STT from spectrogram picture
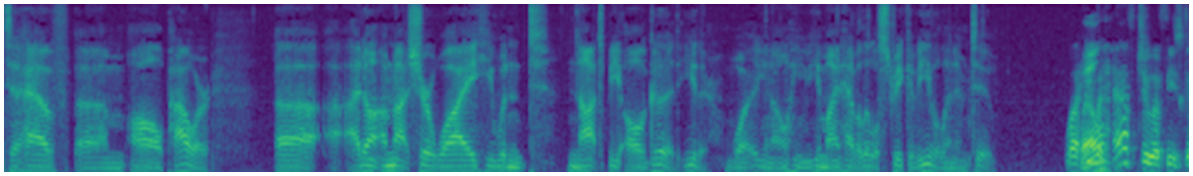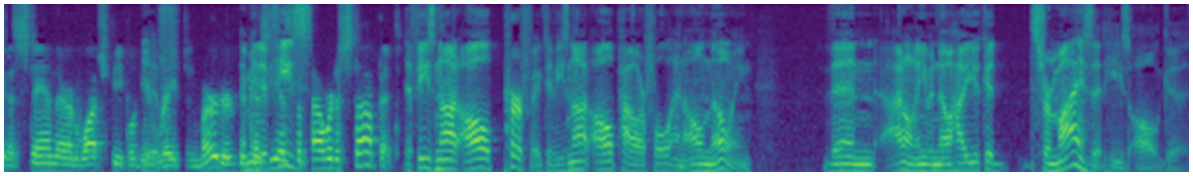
to have um, all power, uh, I don't. I'm not sure why he wouldn't not be all good either. What you know, he he might have a little streak of evil in him too. well, Well- he would have to if he's going to stand there and watch people get If- raped and murdered I because mean, if he has he's- the power to stop it. if he's not all perfect, if he's not all powerful and all knowing, then I don't even know how you could surmise that he's all good.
